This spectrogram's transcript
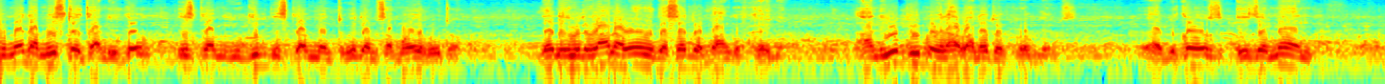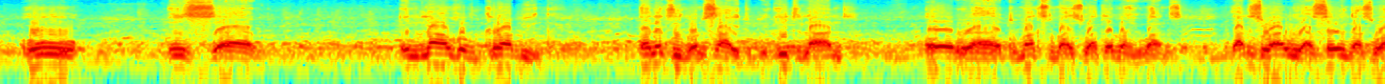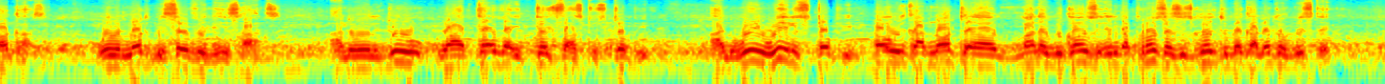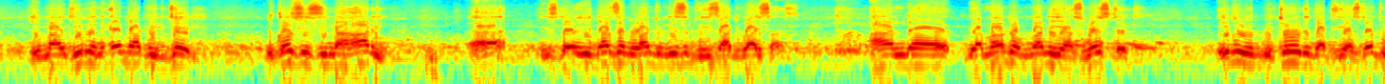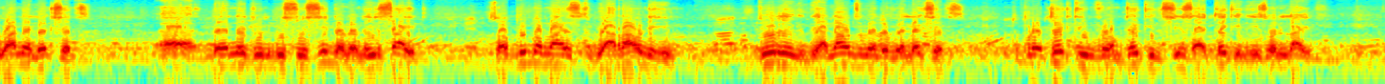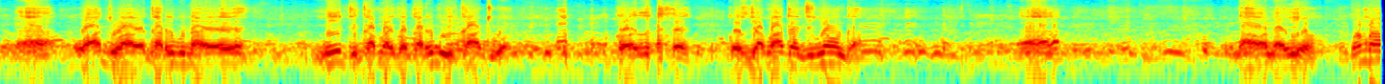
you made a mistake and you gave this you give this government to William Samoei Ruto, then he will run away with the Central Bank of Kenya. And you people will have a lot of problems uh, because he's a man who is uh, in love of grabbing anything on sight, be it land or uh, to maximize whatever he wants. That is why we are saying as workers, we will not be safe in his hands. And we will do whatever it takes us to stop him. And we will stop him. Oh, we cannot uh, manage because in the process he's going to make a lot of mistakes. He might even end up in jail because he's in a hurry. Uh, he doesn't want to listen to his advisors. And uh, the amount of money he has wasted, if he will be told that he has not won elections, uh, then it will be suicidal on his side. So people must be around him during the announcement of elections to protect him from taking suicide, taking his own life. Uh, watu wawe karibu na yeye, miti kama iko karibu ikatwe, cause, jamaa atajinyonga. Uh, hiyo kwamba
